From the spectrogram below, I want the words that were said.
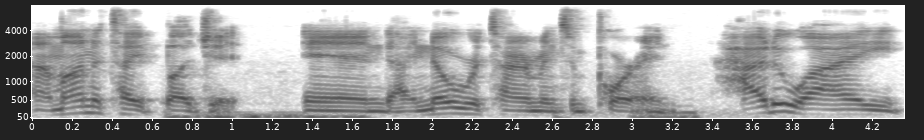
I'm on a tight budget and I know retirement's important, how do I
